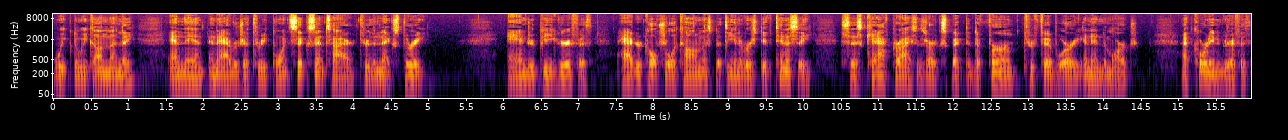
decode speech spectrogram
week to week on Monday, and then an average of 3.6 cents higher through the next three. Andrew P. Griffith, agricultural economist at the University of Tennessee, says calf prices are expected to firm through February and into March. According to Griffith,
